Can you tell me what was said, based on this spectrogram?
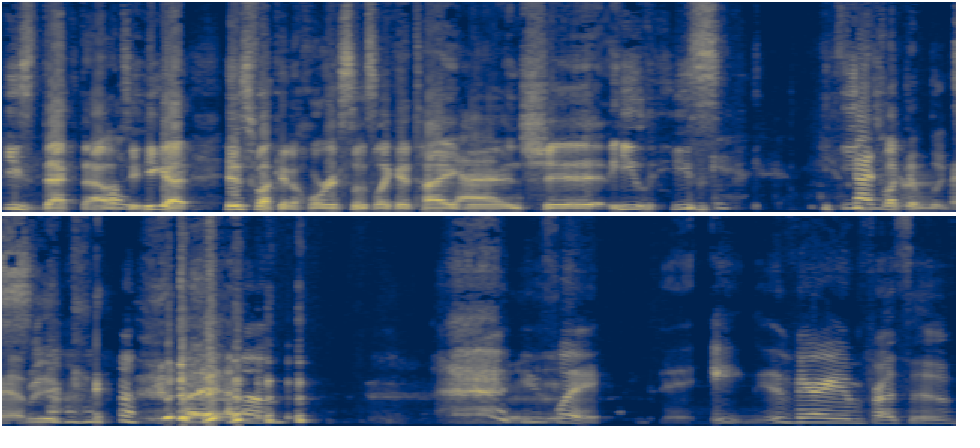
he's decked out too he got his fucking horse looks like a tiger yeah. and shit he he's he fucking looks sick. but, um, he's like very impressive,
